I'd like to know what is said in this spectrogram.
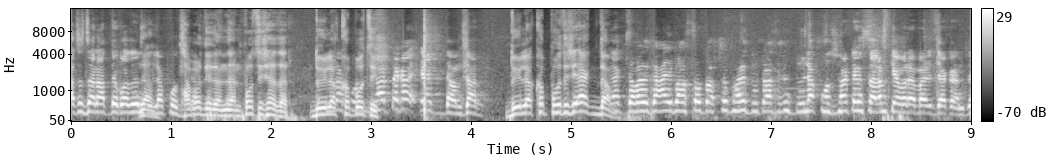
আচ্ছা জান আপনি কত যান দুই লাখ তারপর দিয়ে দেন পঁচিশ হাজার দুই লক্ষ পঁচিশ। টাকা একদম জান। দুই লক্ষ পঁচিশ একদম গায়ে বাচ্চা দর্শক ভাই দুটা জিনিস দুই লাখ পঁচিশ হাজার টাকা সালাম ক্যামেরা মারি দেখান যে।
